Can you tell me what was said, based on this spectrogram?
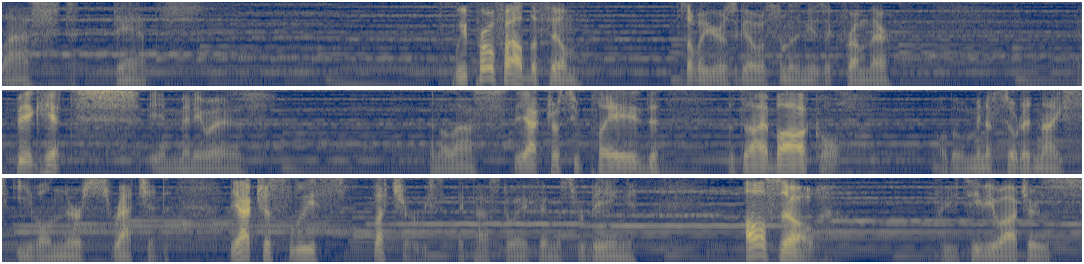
Last Dance. We profiled the film several years ago with some of the music from there. A big hit in many ways. And alas, the actress who played the diabolical, although Minnesota nice, evil nurse Ratched, the actress Louise Fletcher recently passed away, famous for being also, for you TV watchers,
